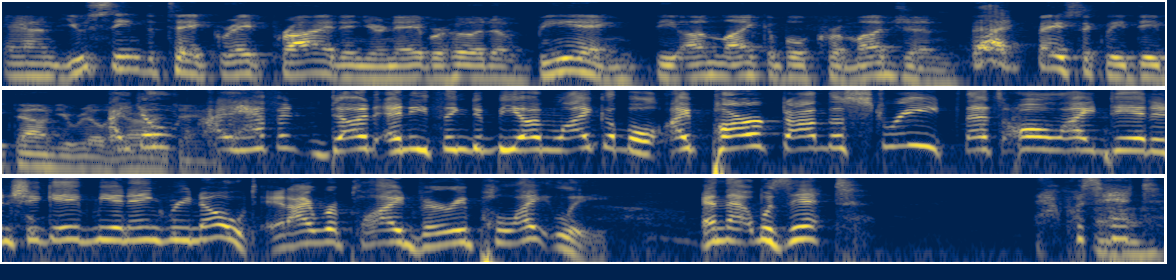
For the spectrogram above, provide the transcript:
And you seem to take great pride in your neighborhood of being the unlikable curmudgeon. That basically, deep down, you really I are. Don't, James. I haven't done anything to be unlikable. I parked on the street. That's all I did. And she gave me an angry note. And I replied very politely. And that was it. That was uh, it.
